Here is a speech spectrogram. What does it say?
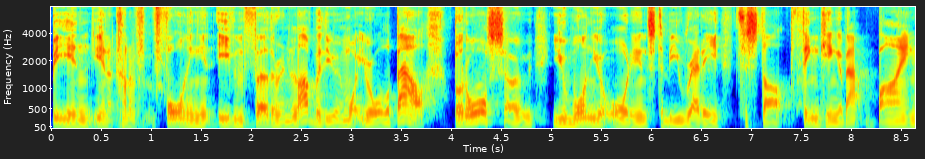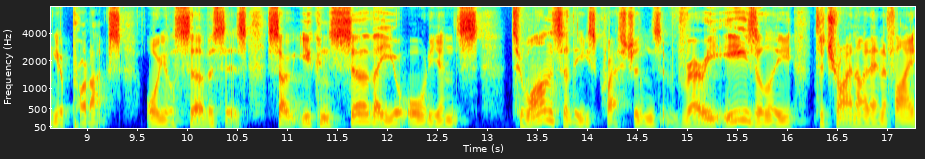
be in, you know, kind of falling even further in love with you and what you're all about, but also you want your audience to be ready to start thinking about buying your products or your services. So you can survey your audience to answer these questions very easily to try and identify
